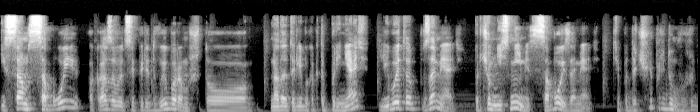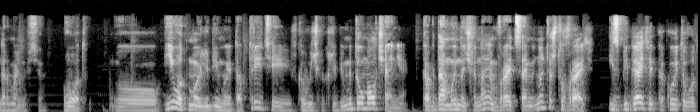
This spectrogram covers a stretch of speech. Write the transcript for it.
И сам с собой оказывается перед выбором, что надо это либо как-то принять, либо это замять. Причем не с ними, с собой замять. Типа, да что я придумываю, вроде нормально все. Вот. И вот мой любимый этап третий, в кавычках любимый, это умолчание. Когда мы начинаем врать сами, ну не то что врать, избегать какой-то вот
